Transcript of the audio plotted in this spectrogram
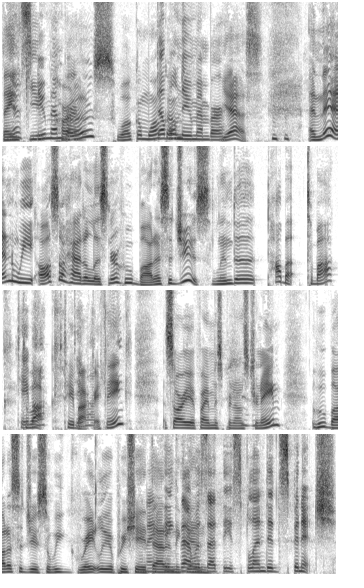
thank Yes, you, new member. Carlos. Welcome, welcome. Double new member. Yes. and then we also had a listener who bought us a juice, Linda Tabak, Tabak, Tabak? Tabak, I think. Sorry if I mispronounced your name. Who bought us a juice? So we greatly appreciate And that. I think and that again, was at the splendid spinach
